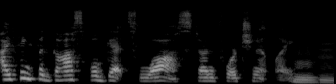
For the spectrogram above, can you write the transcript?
I think the gospel gets lost, unfortunately. Mm-hmm.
